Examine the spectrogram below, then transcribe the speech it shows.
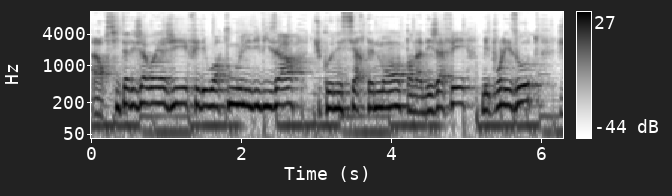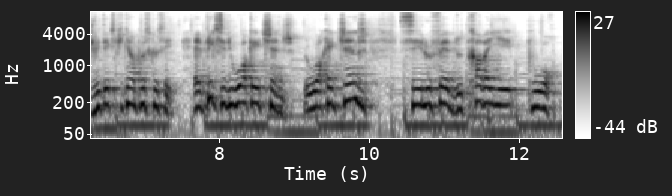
Alors si tu as déjà voyagé, fait des working holiday visa, tu connais certainement, tu en as déjà fait, mais pour les autres, je vais t'expliquer un peu ce que c'est. Helpix c'est du work exchange. Le work exchange, c'est le fait de travailler pour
